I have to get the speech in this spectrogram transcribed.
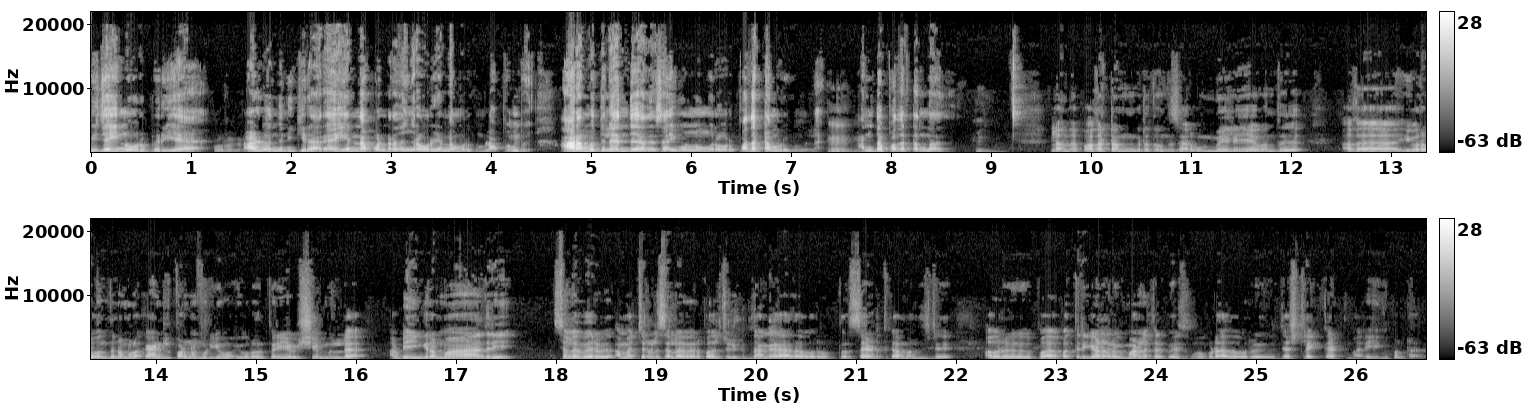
விஜய்னு ஒரு பெரிய ஒரு ஆள் வந்து நிக்கிறாரு. என்ன பண்றதுங்கிற ஒரு எண்ணம் இருக்கும்ல. அப்போ ஆரம்பத்திலேருந்து அதை சரி பண்ணுங்கிற ஒரு பதட்டம் இருக்கும்ல. அந்த பதட்டம் தான் அது. இல்லை அந்த பதட்டம்ங்கிறது வந்து சார் உண்மையிலேயே வந்து அதை இவரை வந்து நம்மளை ஹேண்டில் பண்ண முடியும். இவர் ஒரு பெரிய விஷயம் இல்லை அப்படிங்கிற மாதிரி சில பேர் அமைச்சர்கள் சில பேர் பதில் சொல்லிட்டு இருந்தாங்க. அதை ஒரு பெருசாக எடுத்துக்காம இருந்துட்டு அவர் ப பத்திரிகையாளர் விமான நிலையத்தில் பேசும்போது கூட அதை ஒரு ஜஸ்ட் லைக் தட் மாதிரி இது பண்ணுறாரு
